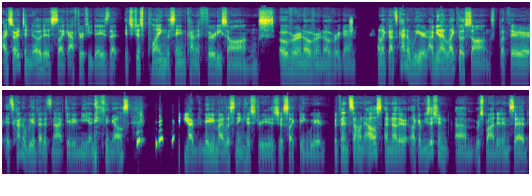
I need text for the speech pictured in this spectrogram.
I started to notice like after a few days that it's just playing the same kind of thirty songs over and over and over again. And like that's kind of weird. I mean, I like those songs, but they're it's kind of weird that it's not giving me anything else. Maybe I maybe my listening history is just like being weird. But then someone else, another like a musician, um, responded and said,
